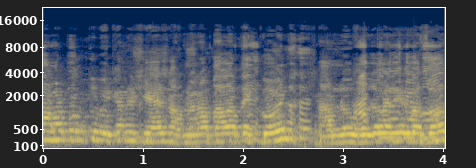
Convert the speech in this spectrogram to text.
আমরা বক্তব্য এখানে শেষ, আপনারা বালা দেখবেন, সামনে উপজেলা নির্বাচন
